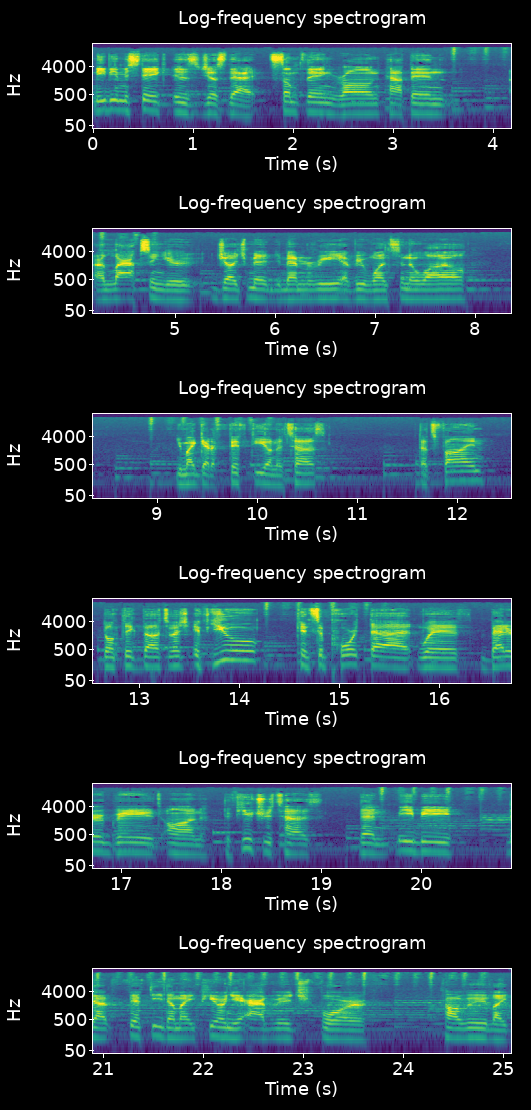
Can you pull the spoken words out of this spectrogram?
Maybe a mistake is just that something wrong happened, a lapse in your judgment, your memory every once in a while. You might get a 50 on a test. That's fine. Don't think about it too much. If you can support that with better grades on the future test, then maybe that 50 that might appear on your average for probably like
